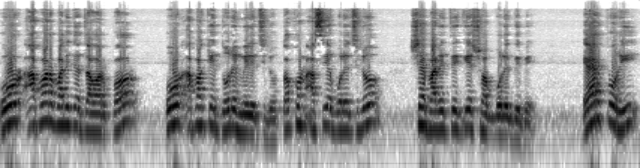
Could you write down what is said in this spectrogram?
ওর আপার বাড়িতে যাওয়ার পর ওর আপাকে দৌড়ে মেরেছিল। তখন আসিয়া বলেছিল, সে বাড়িতে গিয়ে সব বলে দিবে। এরপরই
